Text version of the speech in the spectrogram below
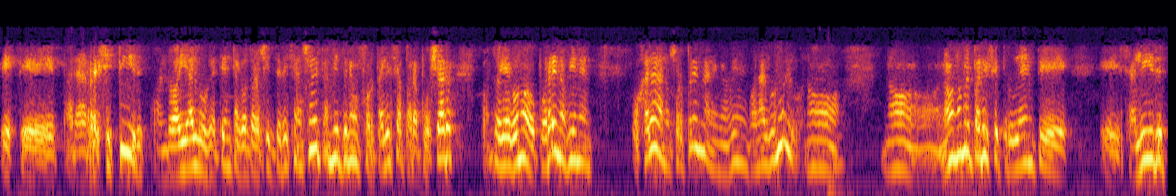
este, para resistir cuando hay algo que atenta contra los intereses nacionales, también tenemos fortaleza para apoyar cuando hay algo nuevo. Por ahí nos vienen, ojalá nos sorprendan y nos vienen con algo nuevo. No, no, no, no me parece prudente eh, salir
